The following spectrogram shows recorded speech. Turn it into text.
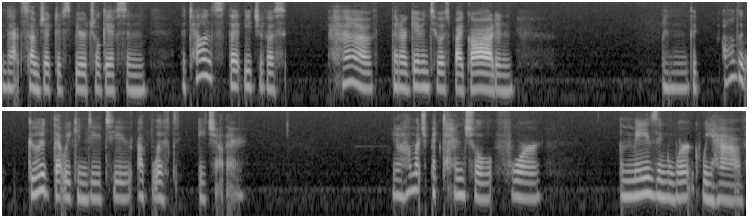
that subject of spiritual gifts and the talents that each of us have that are given to us by God and and the all the good that we can do to uplift each other. You know, how much potential for amazing work we have.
